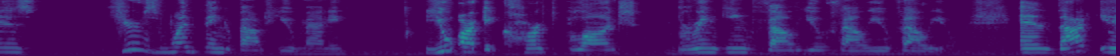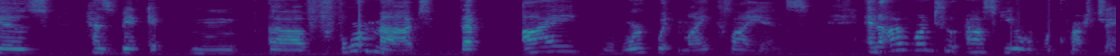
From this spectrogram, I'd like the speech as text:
is here's one thing about you Manny you are a carte blanche bringing value value value and that is has been a, mm, a format that I work with my clients and I want to ask you one question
